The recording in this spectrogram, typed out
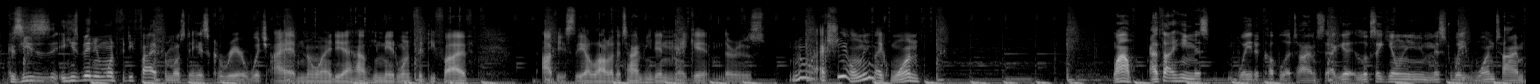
because he's he's been in 155 for most of his career, which I have no idea how he made 155 obviously a lot of the time he didn't make it. There was no, actually only like one. Wow, I thought he missed weight a couple of times. I get it looks like he only missed weight one time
